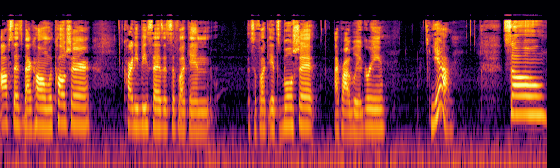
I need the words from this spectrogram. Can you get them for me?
Offset's back home with Kulture. Cardi B says it's a fucking, it's a fuck, it's bullshit. I probably agree. Yeah. So,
